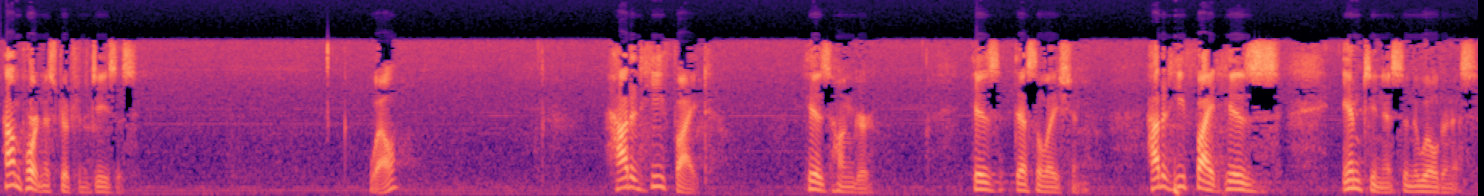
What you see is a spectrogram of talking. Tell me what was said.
How important is Scripture to Jesus? Well, how did he fight his hunger, his desolation? How did he fight his emptiness in the wilderness?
